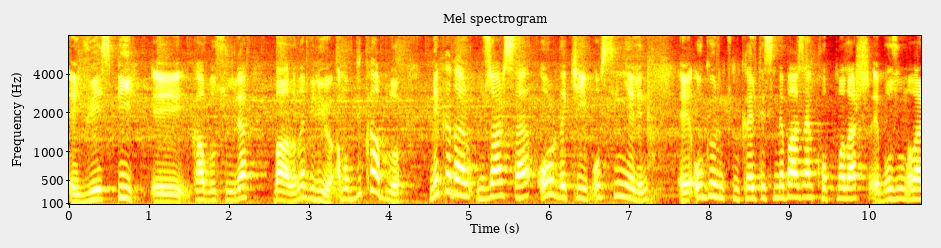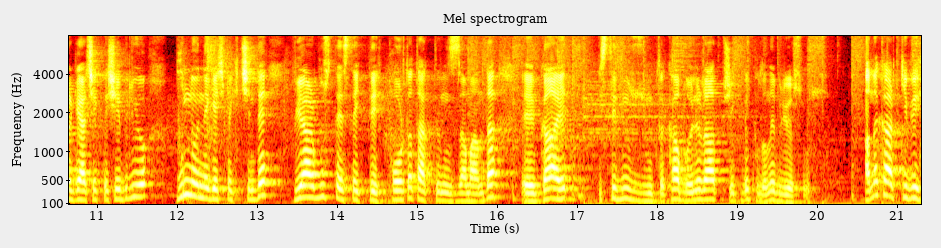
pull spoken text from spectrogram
e, USB e, kablosuyla bağlanabiliyor. Ama bu kablo ne kadar uzarsa oradaki o sinyalin o görüntünün kalitesinde bazen kopmalar, bozulmalar gerçekleşebiliyor. Bunun önüne geçmek için de VR Boost destekli porta taktığınız zaman da e, gayet istediğiniz uzunlukta kabloyla rahat bir şekilde kullanabiliyorsunuz. Anakart gibi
